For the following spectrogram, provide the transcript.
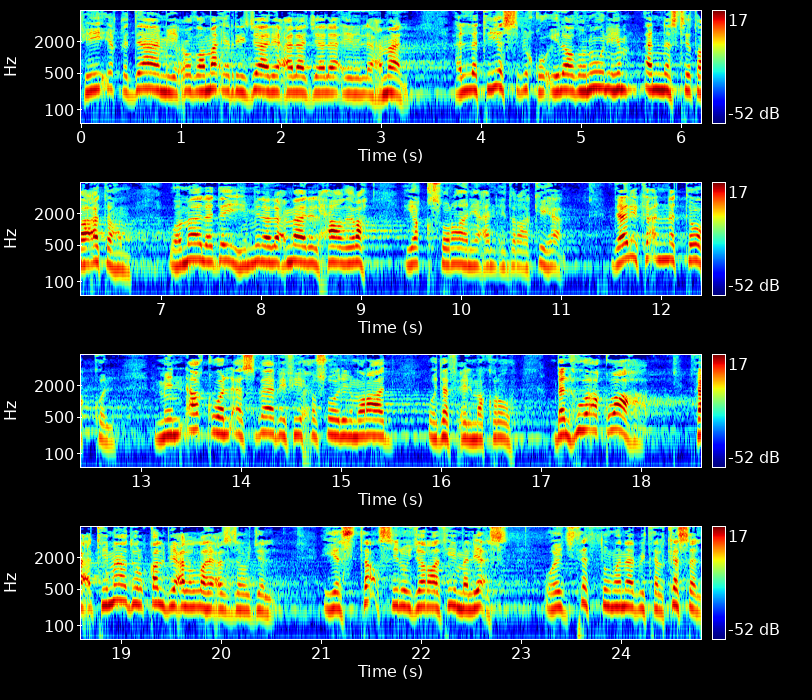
في إقدام عظماء الرجال على جلائل الأعمال التي يسبق إلى ظنونهم أن استطاعتهم وما لديهم من الأعمال الحاضرة يقصران عن إدراكها. ذلك أن التوكل من أقوى الأسباب في حصول المراد ودفع المكروه بل هو أقواها. فاعتماد القلب على الله عز وجل يستأصل جراثيم اليأس ويجتث منابت الكسل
